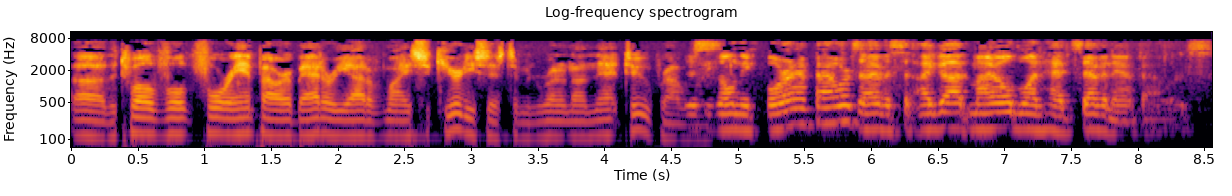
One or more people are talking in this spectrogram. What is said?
uh, the 12 volt 4 amp hour battery out of my security system and run it on that too, probably. This is only four amp hours. I have a I got my old one had seven amp hours.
